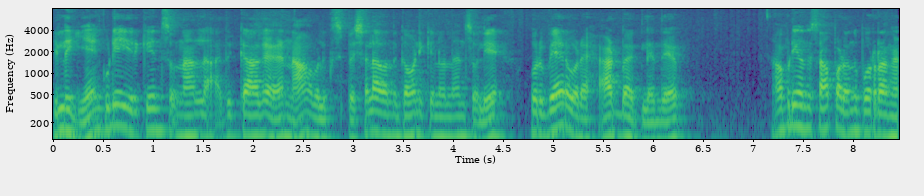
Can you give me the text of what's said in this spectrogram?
இல்லை என் கூடயே இருக்கேன்னு சொன்னால அதுக்காக நான் அவளுக்கு ஸ்பெஷலாக வந்து கவனிக்கணும்லன்னு சொல்லி ஒரு வேற ஒரு ஹேட்பேக்லேருந்து அப்படியே வந்து சாப்பாடு வந்து போடுறாங்க.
